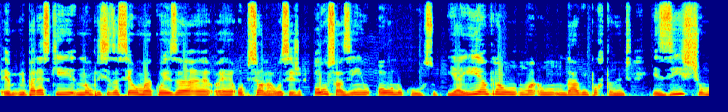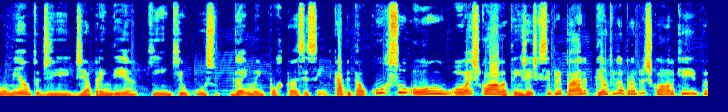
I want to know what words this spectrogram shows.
Eu- me parece que não precisa ser uma coisa é, é, opcional, ou seja, ou sozinho ou no curso. E aí entra um, uma- um dado importante. Existe um momento de, de aprender que, em que o curso ganha uma importância assim, capital. Curso ou, ou a escola. Tem gente que se prepara dentro da própria escola que está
